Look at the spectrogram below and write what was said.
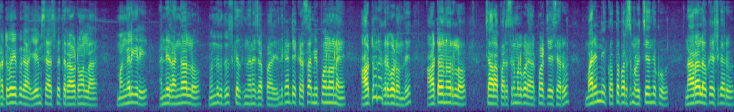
అటువైపుగా ఎయిమ్స్ ఆసుపత్రి రావటం వల్ల మంగళగిరి అన్ని రంగాల్లో ముందుకు దూసుకెళ్తుందనే చెప్పాలి. ఎందుకంటే ఇక్కడ సమీపంలోనే ఆటో నగర్ కూడా ఉంది. ఆటో నగర్లో చాలా పరిశ్రమలు కూడా ఏర్పాటు చేశారు. మరిన్ని కొత్త పరిశ్రమలు వచ్చేందుకు నారా లోకేష్ గారు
